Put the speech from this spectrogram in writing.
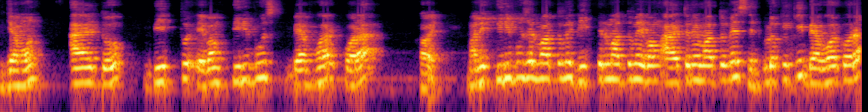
যেমন আয়ত, বৃত্ত এবং ত্রিভুজ ব্যবহার করা হয়। মানে ত্রিভুজের মাধ্যমে, বৃত্তের মাধ্যমে এবং আয়তনের মাধ্যমে সেটগুলোকে কি ব্যবহার করা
